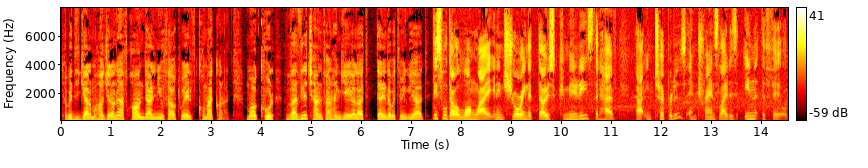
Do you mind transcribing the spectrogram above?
تا به دیگر مهاجران افغان در نیو ساوت ویلز کمک کند مارکور وزیر چند فرهنگی ایالت در این رابطه می‌گوید This will go a long way in ensuring that those communities that have uh, interpreters and translators in the field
